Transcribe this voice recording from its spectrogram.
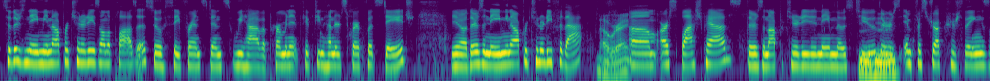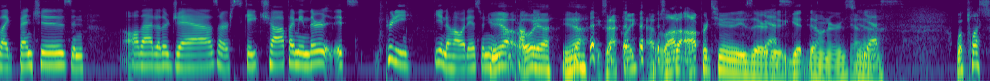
so there's naming opportunities on the plaza so say for instance we have a permanent 1500 square foot stage you know there's a naming opportunity for that Oh, right. um, our splash pads there's an opportunity to name those too Mm-hmm. there's infrastructure things like benches and all that other jazz our skate shop i mean there it's pretty you know how it is when you're a Yeah. Oh, nonprofit Oh yeah. Yeah. exactly. A lot of opportunities there Yes. to get donors. Yeah. yes Well, plus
